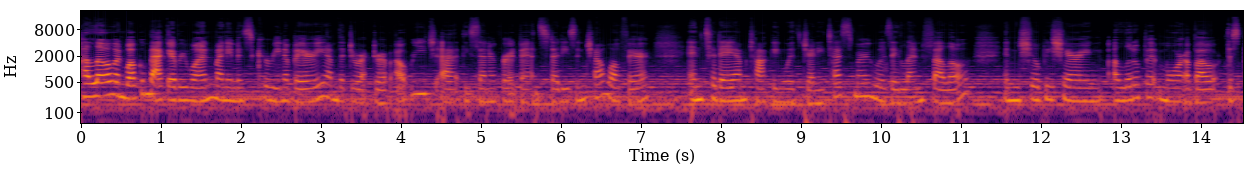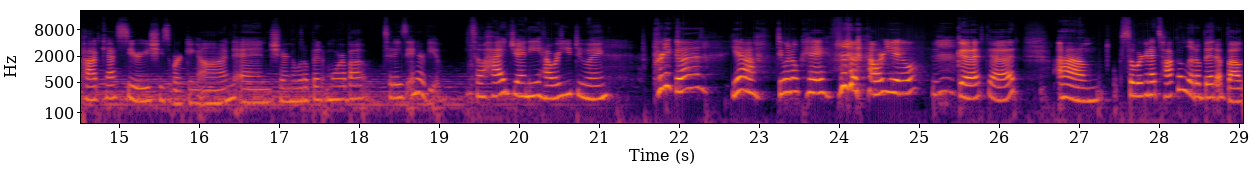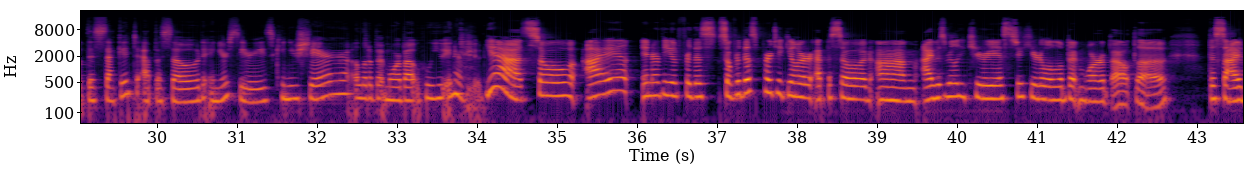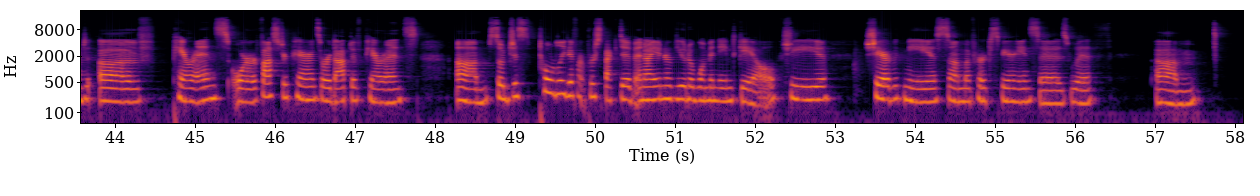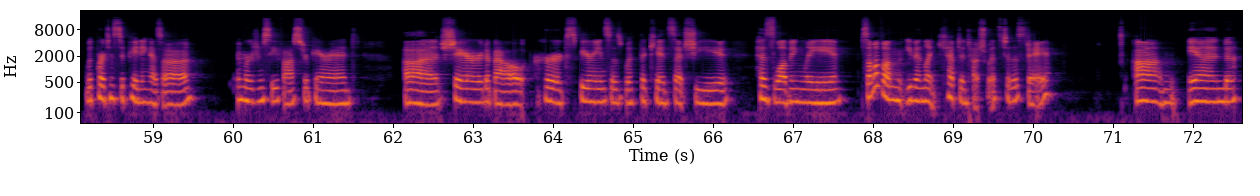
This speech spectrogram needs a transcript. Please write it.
Hello and welcome back, everyone. My name is Karina Berry. I'm the Director of Outreach at the Center for Advanced Studies in Child Welfare. And today I'm talking with Jenny Tesmer, who is a LEND Fellow, and she'll be sharing a little bit more about this podcast series she's working on and sharing a little bit more about today's interview. So, hi, Jenny. How are you doing? Pretty good yeah, doing okay. How are you? Good, good. Um, so, we're going to talk a little bit about the second episode in your series. Can you share a little bit more about who you interviewed? Yeah, so I interviewed for this. So, for this particular episode, um, I was really curious to hear a little bit more about the the side of parents or foster parents or adoptive parents um, so just totally different perspective. And I interviewed a woman named Gail. She shared with me some of her experiences with um, with participating as a emergency foster parent. Uh, shared about her experiences with the kids that she has lovingly, some of them even like kept in touch with to this day. Um, and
